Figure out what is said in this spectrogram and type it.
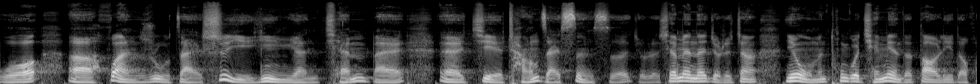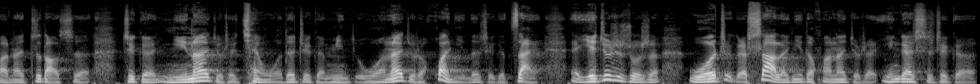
我呃幻入在是以因缘千百呃劫常在生死，就是下面呢就是这样，因为我们通过前面的道理的话呢，知道是这个你呢就是欠我的这个命，我呢就是还你的这个债，也就是说是我这个杀了你的话呢，就是应该是这个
